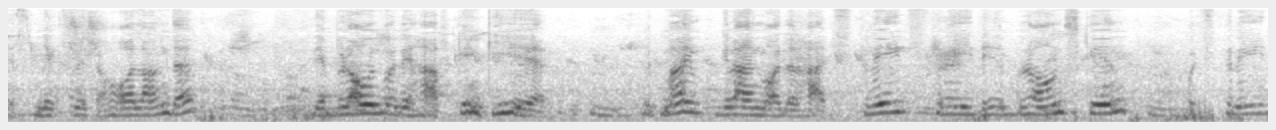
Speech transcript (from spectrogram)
is mixed with a Hollander, they're brown but they have kinky hair. But my grandmother had straight, straight hair, brown skin, but straight,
